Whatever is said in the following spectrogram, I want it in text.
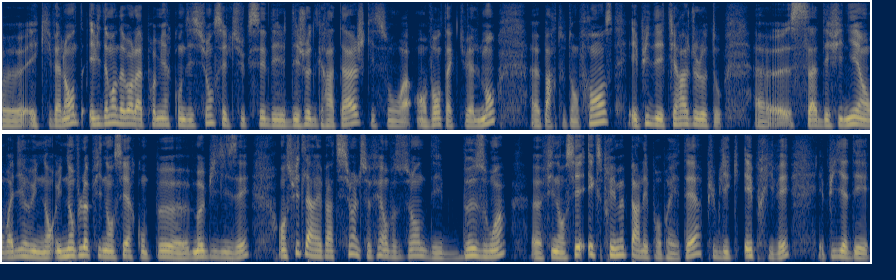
euh, équivalente. Évidemment, d'abord, la première condition, c'est le succès des, des jeux de grattage qui sont en vente actuellement euh, partout en France, et puis des tirages de loto. Euh, ça définit, on va dire, une, en- une enveloppe financière qu'on peut euh, mobiliser. Ensuite, la répartition, elle se fait en fonction des besoins financiers exprimés par les propriétaires, publics et privés. Et puis, il y a des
